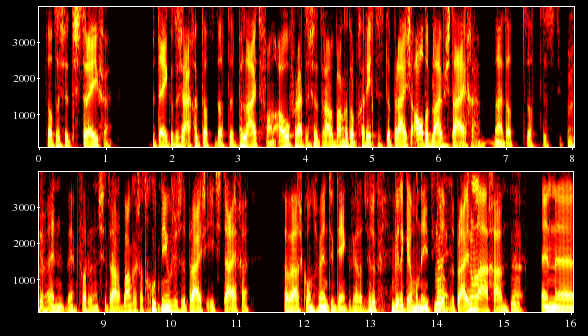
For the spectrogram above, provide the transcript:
2%. Dat is het streven. Dat betekent dus eigenlijk dat, dat het beleid van overheid en centrale bank erop gericht is dat de prijzen altijd blijven stijgen. Nou, dat, dat is, mm en, en voor een centrale bank is dat goed nieuws als de prijzen iets stijgen. Terwijl wij als consument natuurlijk denken, ja, dat wil ik, wil ik helemaal niet. Ik wil dat de prijs omlaag gaan. Ja. En, uh,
